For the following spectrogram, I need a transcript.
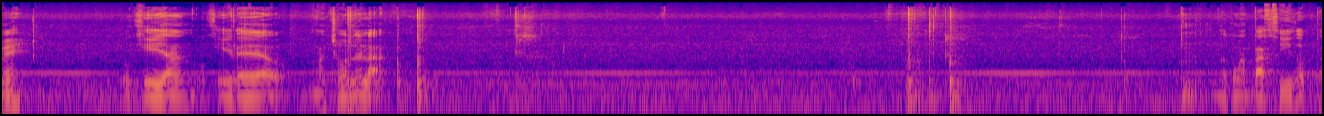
ไหมโอเคยังโอเคแล้วมาชนแล้วล่ะเราก็มาปักซีต่อไป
